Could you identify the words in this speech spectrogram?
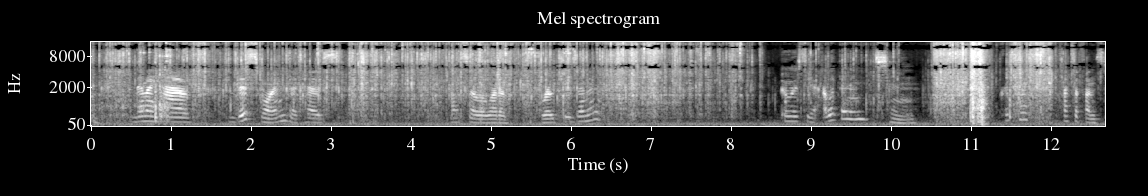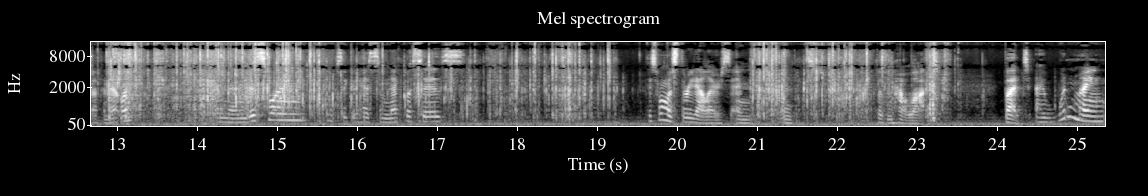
And then I have this one that has also a lot of brooches in it. Oh, I see an elephant and Christmas. Lots of fun stuff in that one. And then this one looks like it has some necklaces. This one was $3 and it doesn't have a lot. But I wouldn't mind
